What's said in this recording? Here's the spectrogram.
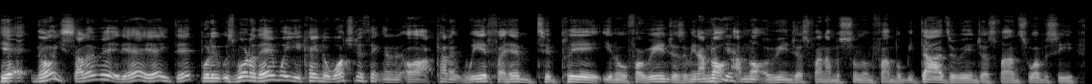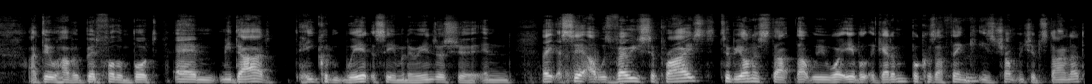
Yeah, no, he celebrated. Yeah, yeah, he did. But it was one of them where you kind of watching it thinking, oh, I can't wait for him to play, you know, for Rangers. I mean, I'm not, yeah. I'm not a Rangers fan. I'm a Sunderland fan, but my dad's a Rangers fan, so obviously I do have a bit for them. But um, my dad he couldn't wait to see him in a Rangers shirt. And like I say, I was very surprised, to be honest, that, that we were able to get him because I think mm. he's championship standard.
